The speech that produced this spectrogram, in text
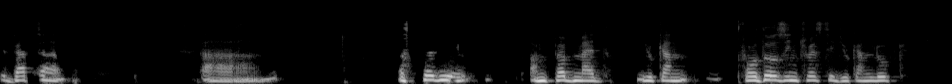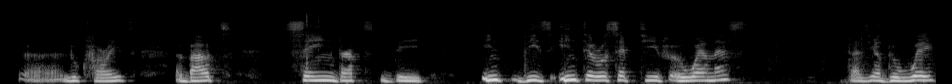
that's a, uh, a study on PubMed. You can, for those interested, you can look look for it about saying that the in this interoceptive awareness, that's the way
